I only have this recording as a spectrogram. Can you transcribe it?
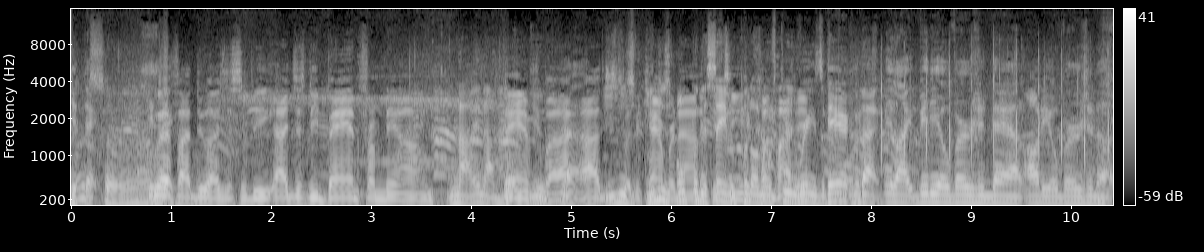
Get that. So, yeah. Well, if I do, I just would be I just be banned from the um. nah, they're not Banned banning from, you. but I I'll just you put the camera you just down. open the safe and put on those three rings. and Derek come back. be like video version down, audio version up.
